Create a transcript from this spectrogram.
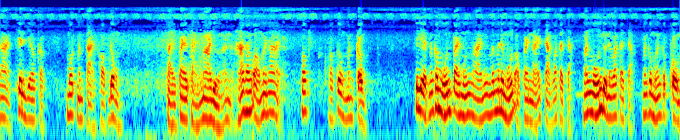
ได้ เช่นเดียวกับมดมันตายขอบดงไต่ไปไต่มาอยู่นั้น หาทางออกไม่ได้ เพราะขอบดงมันกลมกิเลสมันก็หมุนไปหมุนมานี่มันไม่ได้หมุนออกไปไหนจากวัฏจักร มันหมุนอยู่ในวัฏจักร มันก็เหมือนกับกลม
